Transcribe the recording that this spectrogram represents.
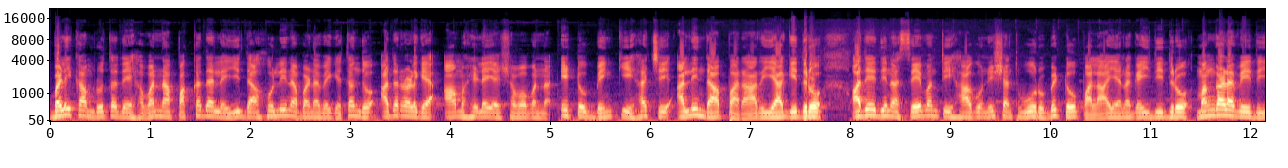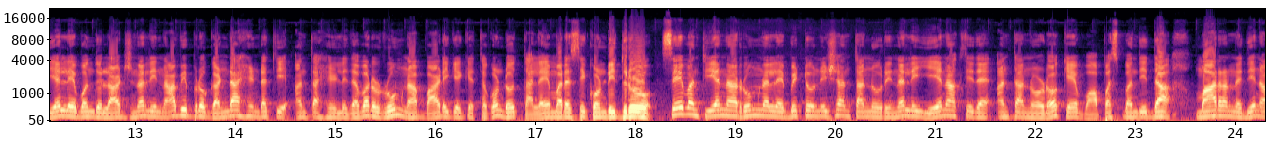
ಬಳಿಕ ಮೃತದೇಹವನ್ನ ಪಕ್ಕದಲ್ಲೇ ಇದ್ದ ಹುಲ್ಲಿನ ಬಣವೆಗೆ ತಂದು ಅದರೊಳಗೆ ಆ ಮಹಿಳೆಯ ಶವವನ್ನ ಇಟ್ಟು ಬೆಂಕಿ ಹಚ್ಚಿ ಅಲ್ಲಿಂದ ಪರಾರಿಯಾಗಿದ್ರು. ಅದೇ ದಿನ ಸೇವಂತಿ ಹಾಗೂ ನಿಶಾಂತ್ ಊರು ಬಿಟ್ಟು ಪಲಾಯನಗೈದಿದ್ರು. ಮಂಗಳವೇದಿಯಲ್ಲೇ ಒಂದು ಲಾಡ್ಜ್ನಲ್ಲಿ ನಾವಿಬ್ರು ಗಂಡ ಹೆಂಡತಿ ಅಂತ ಹೇಳಿದವರು ರೂಮ್ನ ಬಾಡಿಗೆಗೆ ತಗೊಂಡು ತಲೆಮರೆಸಿಕೊಂಡಿದ್ರು ಸೇವಂತಿಯನ್ನ ರೂಮ್ನಲ್ಲೇ ಬಿಟ್ಟು ನಿಶಾಂತ್ ತನ್ನೂರಿನಲ್ಲಿ ಏನಾಗ್ತಿದೆ ಅಂತ ನೋಡೋಕೆ ವಾಪಸ್ ಬಂದಿದ್ದ. ಮಾರನೇ ದಿನ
